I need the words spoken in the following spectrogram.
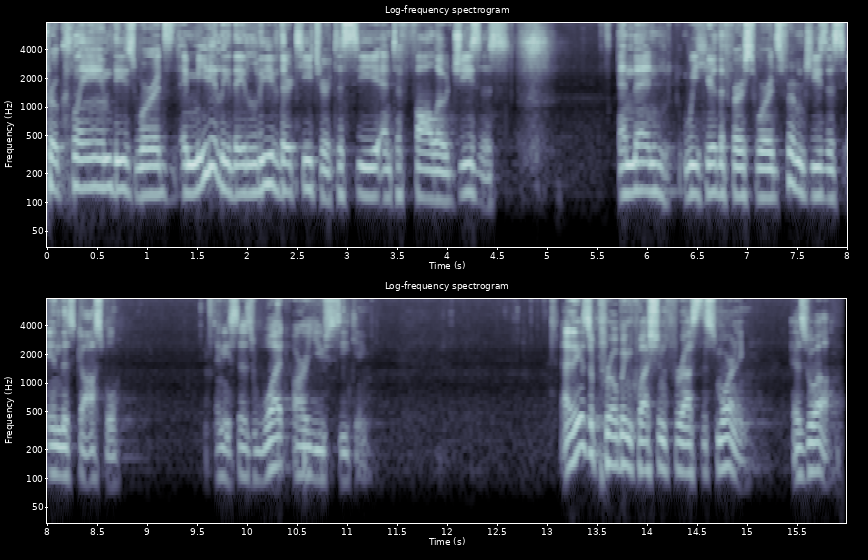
proclaim these words, immediately they leave their teacher to see and to follow Jesus. And then we hear the first words from Jesus in this gospel. And he says, What are you seeking? I think it's a probing question for us this morning as well.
